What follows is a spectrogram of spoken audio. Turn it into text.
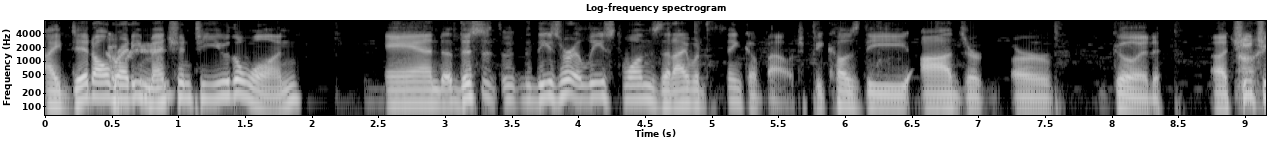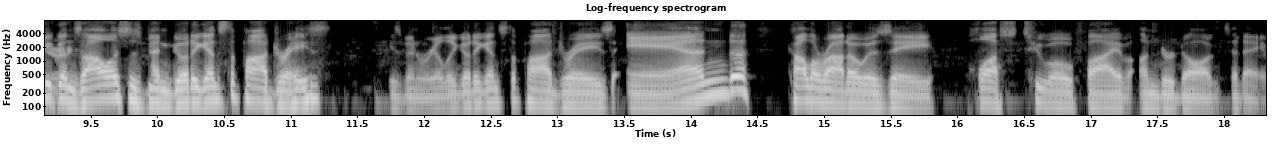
I did already okay. mention to you the one, and this is these are at least ones that I would think about because the odds are are good. Uh, Chichi oh, Gonzalez has been good against the Padres. He's been really good against the Padres, and Colorado is a plus 205 underdog today.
